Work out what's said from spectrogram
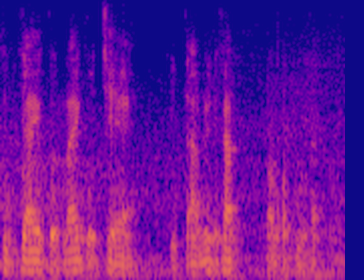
ถูกใจกดไลค์กดแชร์ ติดตามด้วยนะครับขอบคุณครับ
